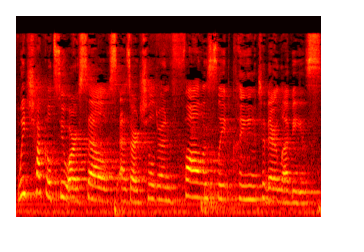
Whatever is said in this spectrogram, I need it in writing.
We chuckle to ourselves as our children fall asleep clinging to their loveys.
